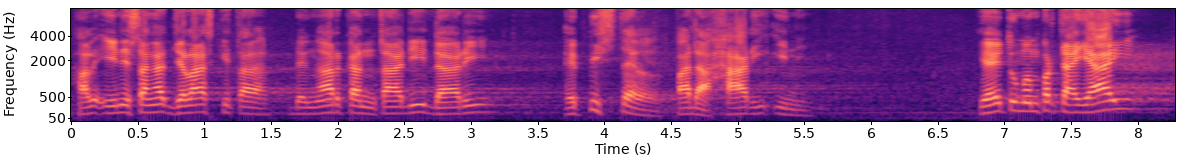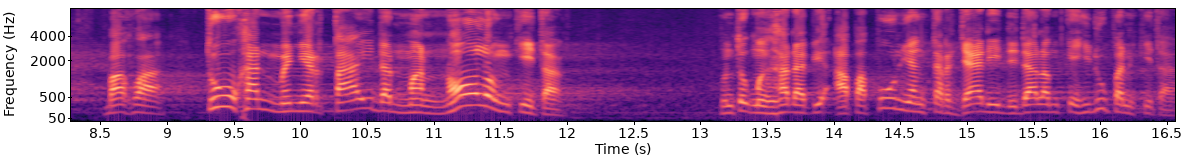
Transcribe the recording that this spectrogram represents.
Hal ini sangat jelas kita dengarkan tadi dari epistel pada hari ini. Yaitu mempercayai bahwa Tuhan menyertai dan menolong kita untuk menghadapi apa pun yang terjadi di dalam kehidupan kita.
